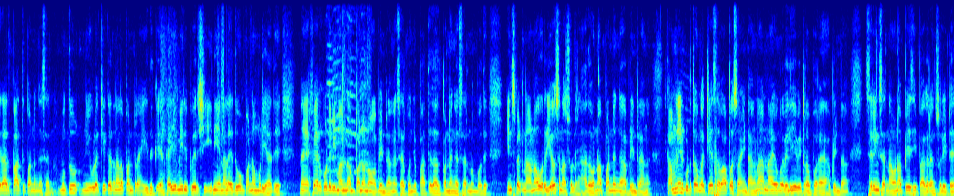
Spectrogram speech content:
ஏதாவது பார்த்து பண்ணுங்கள் சார். முத்து நீ இவ்வளோ கேட்கறதுனால பண்ணுறேன் இதுக்கு என் கையை மீறி போயிடுச்சு இனி என்னால் எதுவும் பண்ண முடியாது. நான் எஃப்ஐஆர் போட்டு ரிமாண்ட் தான் பண்ணணும். அப்படின்றாங்க சார். கொஞ்சம் பார்த்து ஏதாவது பண்ணுங்கள் சார்னும் போது இன்ஸ்பெக்டர் நான் ஒரு யோசனை சொல்கிறேன் அதை ஒன்றா அப்படின்றாங்க. கம்ப்ளைண்ட் கொடுத்தவங்க கேஸை வாபஸ் வாங்கிட்டாங்கன்னா நான் இவங்களை வெளியே விட்டுற போகிறேன் அப்படின்றாங்க. சரிங்க சார் நான் ஒன்றா பேசி பார்க்குறேன்னு சொல்லிட்டு.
